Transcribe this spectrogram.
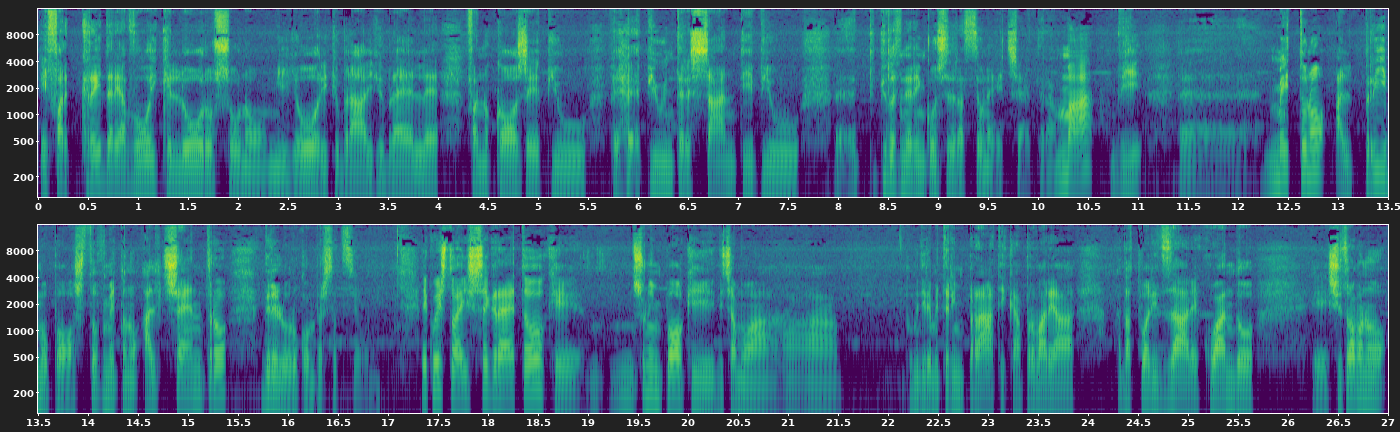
e far credere a voi che loro sono migliori, più bravi, più belle, fanno cose più, eh, più interessanti, più, eh, più, da tenere in considerazione, eccetera, ma vi eh, mettono al primo posto, mettono al centro delle loro conversazioni. E questo è il segreto che mm, sono in pochi diciamo, a, a dire, mettere in pratica, a provare a, ad attualizzare quando eh, si trovano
